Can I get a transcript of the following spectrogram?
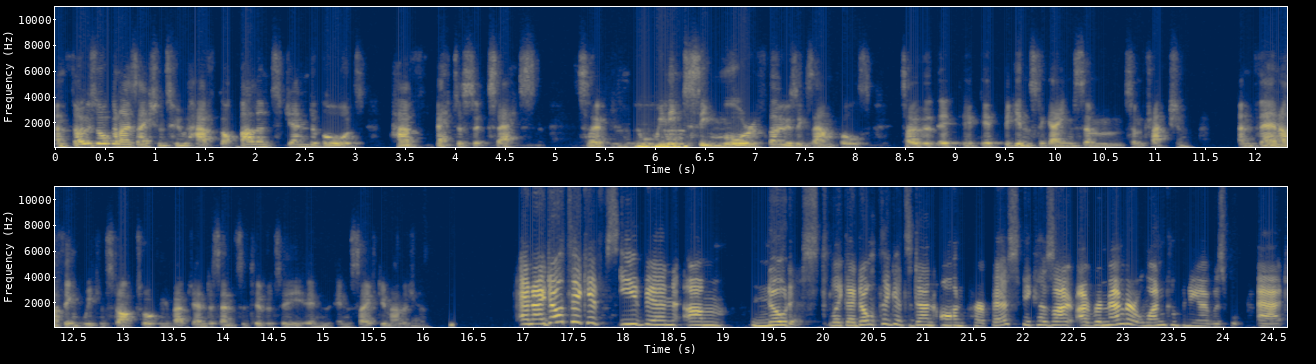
And those organizations who have got balanced gender boards have better success. So we need to see more of those examples so that it, it, it, begins to gain some, some traction. And then I think we can start talking about gender sensitivity in, in safety management. And I don't think it's even um, noticed. Like, I don't think it's done on purpose because I, I remember one company I was at,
